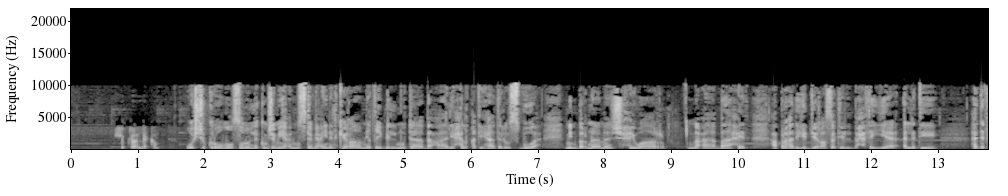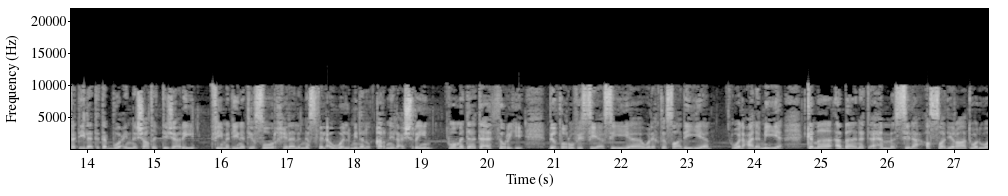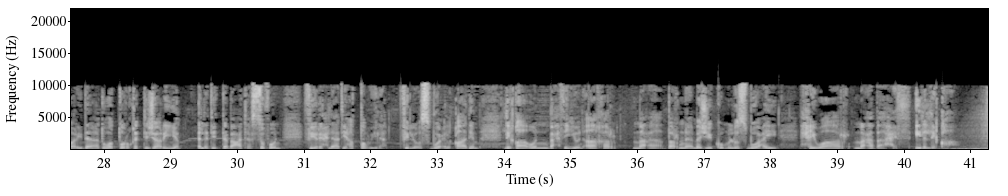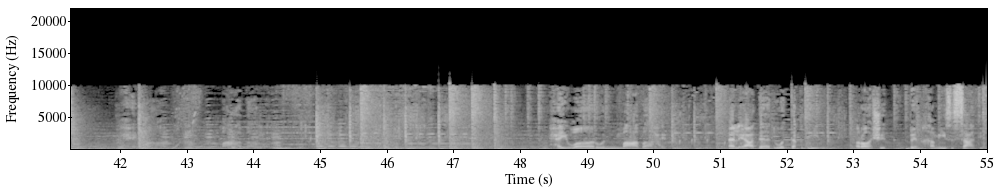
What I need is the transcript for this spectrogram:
شكرا لكم. والشكر موصول لكم جميعا مستمعين الكرام لطيب المتابعة لحلقة هذا الأسبوع من برنامج حوار مع باحث عبر هذه الدراسة البحثية التي هدفت إلى تتبع النشاط التجاري في مدينة صور خلال النصف الأول من القرن العشرين ومدى تأثره بالظروف السياسية والاقتصادية والعالمية كما أبانت أهم السلع الصادرات والواردات والطرق التجارية التي اتبعتها السفن في رحلاتها الطويلة. في الأسبوع القادم لقاء بحثي آخر مع برنامجكم الأسبوعي حوار مع باحث. إلى اللقاء. حوار مع باحث. حوار مع باحث الإعداد والتقديم راشد بن خميس السعدي.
